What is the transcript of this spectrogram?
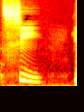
Let's see.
